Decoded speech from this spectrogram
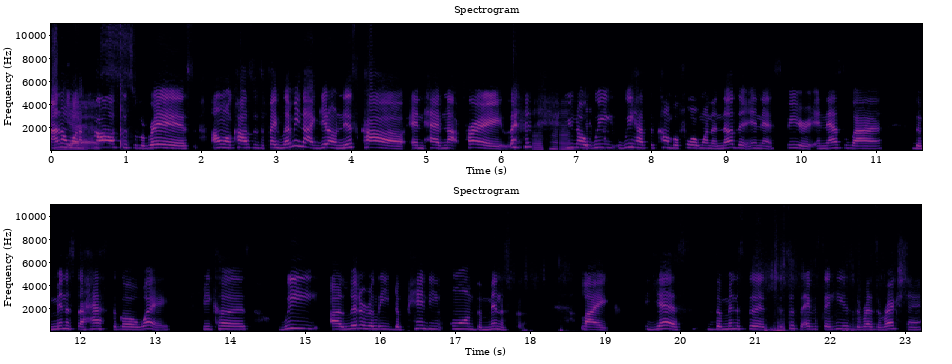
I don't yes. want to call Sister Lorez. I don't want to call Sister Faith. Let me not get on this call and have not prayed. mm-hmm. You know, we we have to come before one another in that spirit, and that's why the minister has to go away because we are literally depending on the minister. Like, yes, the minister, Sister Ava said, he is the resurrection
